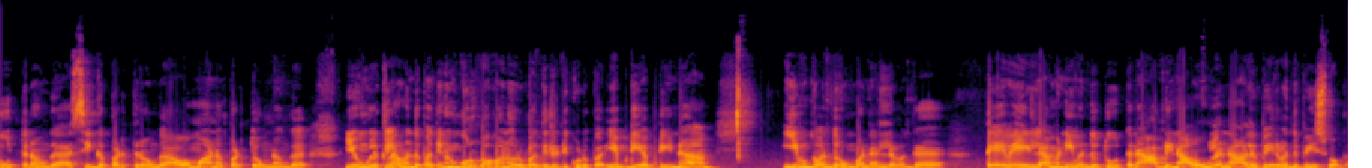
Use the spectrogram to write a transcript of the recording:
தூத்துனவங்க அசிங்கப்படுத்துறவங்க அவமானப்படுத்துவங்க இவங்களுக்குலாம் வந்து பார்த்திங்கன்னா குரு பகவான் ஒரு பதிலடி கொடுப்பார். எப்படி அப்படின்னா இவங்க வந்து ரொம்ப நல்லவங்க. தேவையில்லாமல் நீ வந்து தூத்துன அப்படின்னு அவங்கள நாலு பேர் வந்து பேசுவாங்க.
